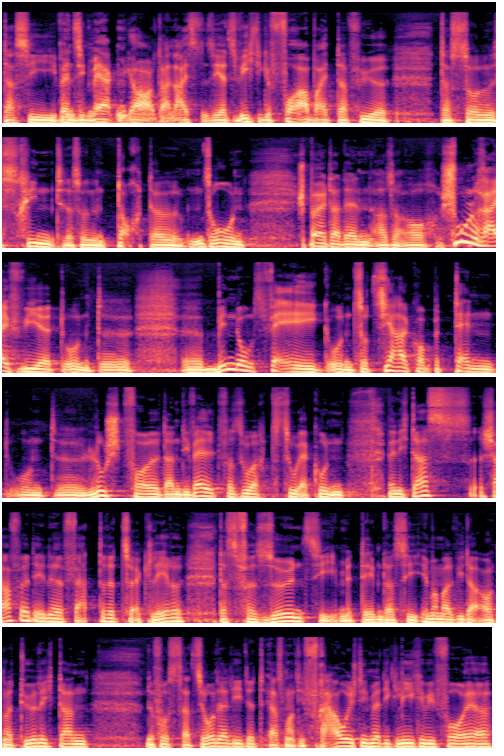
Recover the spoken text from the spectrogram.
dass sie, wenn sie merken, ja, da leisten sie jetzt wichtige Vorarbeit dafür, dass so ein Kind, dass so eine Tochter, ein Sohn später denn also auch schulreif wird und äh, äh, bindungsfähig und sozial kompetent und äh, lustvoll dann die Welt versucht zu erkunden. Wenn ich das schaffe, denen Väter zu erklären, das versöhnt sie mit dem, dass sie immer mal wieder auch natürlich dann eine Frustration erleidet. Erstmal die Frau ist nicht mehr die gleiche wie vorher.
